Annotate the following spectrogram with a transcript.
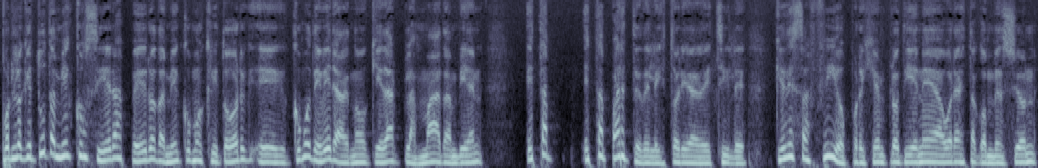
por lo que tú también consideras, Pedro, también como escritor, eh, ¿cómo deberá ¿no? quedar plasmada también esta, esta parte de la historia de Chile? ¿Qué desafíos, por ejemplo, tiene ahora esta convención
